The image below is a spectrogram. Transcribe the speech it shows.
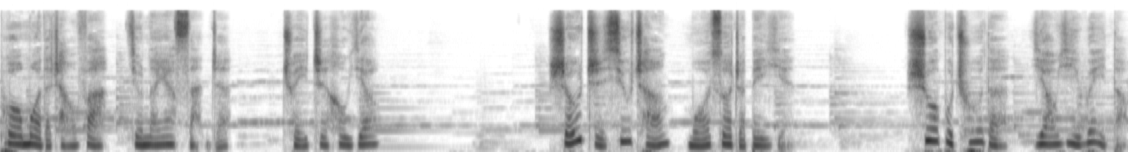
泼墨的长发就那样散着，垂至后腰，手指修长，摩挲着杯沿，说不出的妖异味道。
